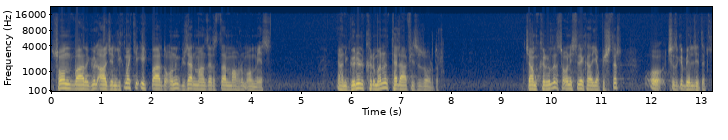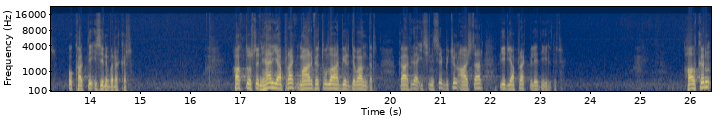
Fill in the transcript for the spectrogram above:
Sonbaharda gül ağacını yıkma ki ilkbaharda onun güzel manzarasından mahrum olmayasın. Yani gönül kırmanın telafisi zordur. Cam kırılırsa onu istediğin kadar yapıştır. O çizgi bellidir. O kalpte izini bırakır. Hak dostunun her yaprak marifetullah bir divandır. Gafiller için ise bütün ağaçlar bir yaprak bile değildir. Halkın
